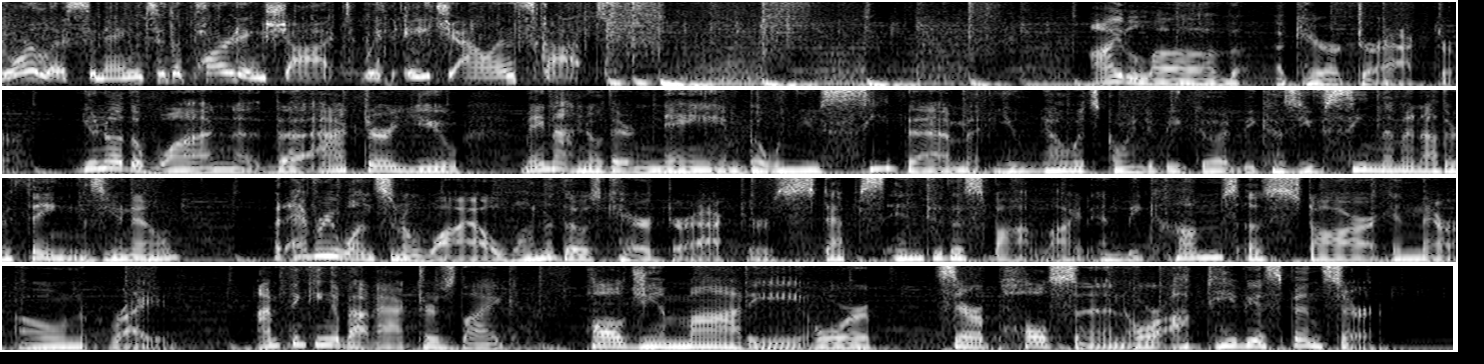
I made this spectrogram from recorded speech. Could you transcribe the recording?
You're listening to The Parting Shot with H. Alan Scott. I love a character actor. You know the one, the actor you may not know their name, but when you see them, you know it's going to be good because you've seen them in other things, you know? But every once in a while, one of those character actors steps into the spotlight and becomes a star in their own right. I'm thinking about actors like Paul Giamatti or Sarah Paulson or Octavia Spencer.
